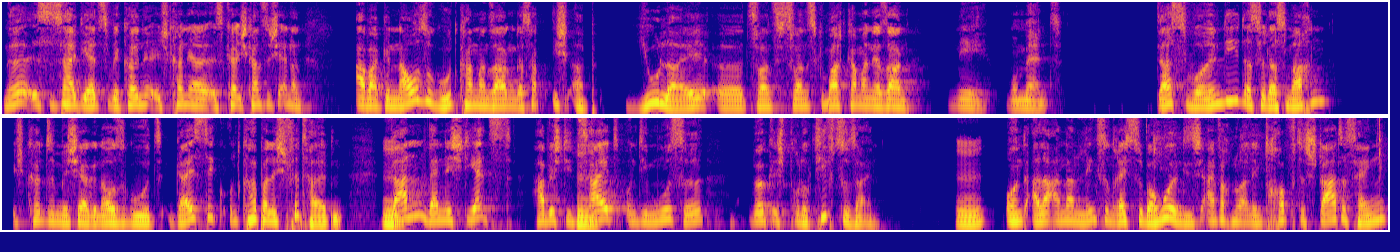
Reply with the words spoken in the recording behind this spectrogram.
ne, ist es halt jetzt. Wir können, ich kann ja, es kann, ich kann es nicht ändern. Aber genauso gut kann man sagen, das habe ich ab Juli äh, 2020 gemacht, kann man ja sagen, nee, Moment, das wollen die, dass wir das machen. Ich könnte mich ja genauso gut geistig und körperlich fit halten. Dann, wenn nicht jetzt, habe ich die Zeit und die Muße, wirklich produktiv zu sein. Mhm. Und alle anderen links und rechts zu überholen, die sich einfach nur an den Tropf des Staates hängen.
